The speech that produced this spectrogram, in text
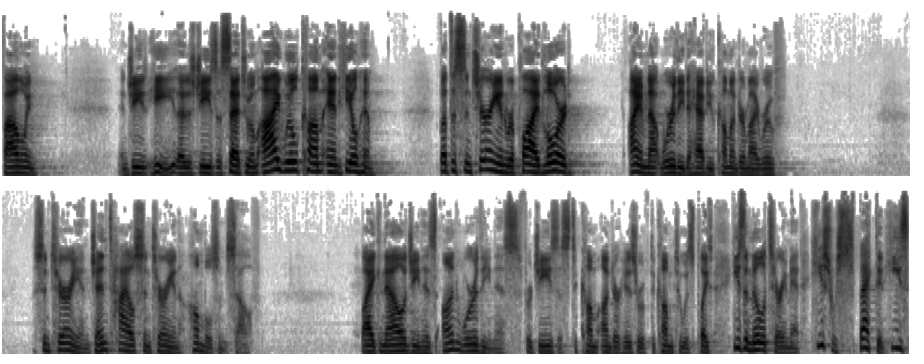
following. And he, that is Jesus, said to him, I will come and heal him. But the centurion replied, Lord, I am not worthy to have you come under my roof. The centurion, Gentile centurion, humbles himself by acknowledging his unworthiness for Jesus to come under his roof, to come to his place. He's a military man. He's respected. He's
